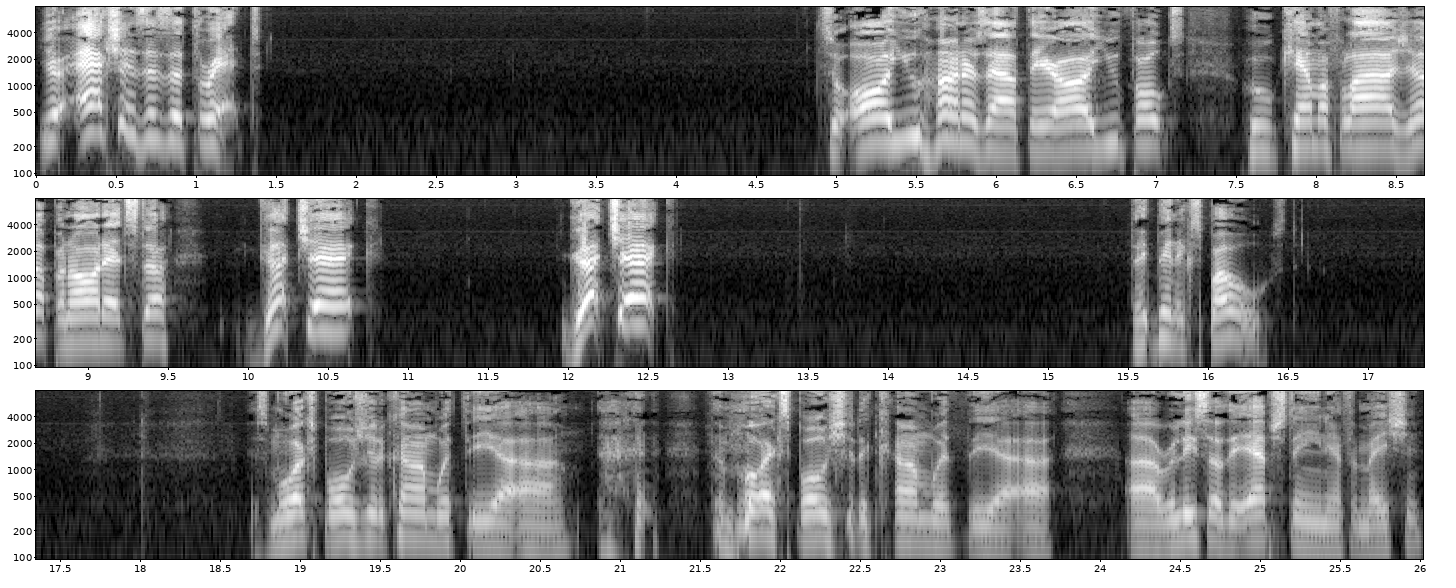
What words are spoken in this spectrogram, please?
Your actions is a threat. So all you hunters out there, all you folks who camouflage up and all that stuff, gut check. Gut check. They've been exposed. There's more exposure to come with the uh, the more exposure to come with the uh, uh, release of the Epstein information.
